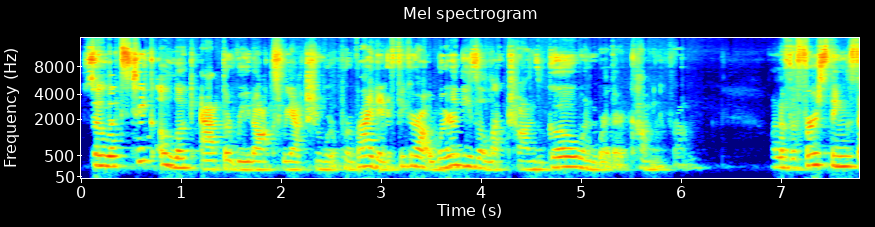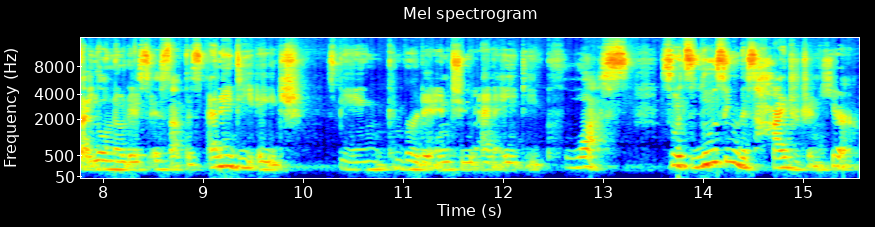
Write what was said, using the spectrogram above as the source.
So let's take a look at the redox reaction we're provided to figure out where these electrons go and where they're coming from. One of the first things that you'll notice is that this NADH is being converted into NAD+. Plus, So it's losing this hydrogen here.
